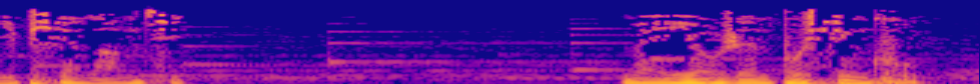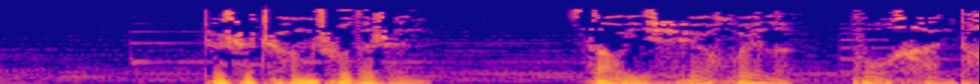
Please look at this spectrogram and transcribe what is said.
一片狼藉。没有人不辛苦，只是成熟的人早已学会了。不喊疼，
